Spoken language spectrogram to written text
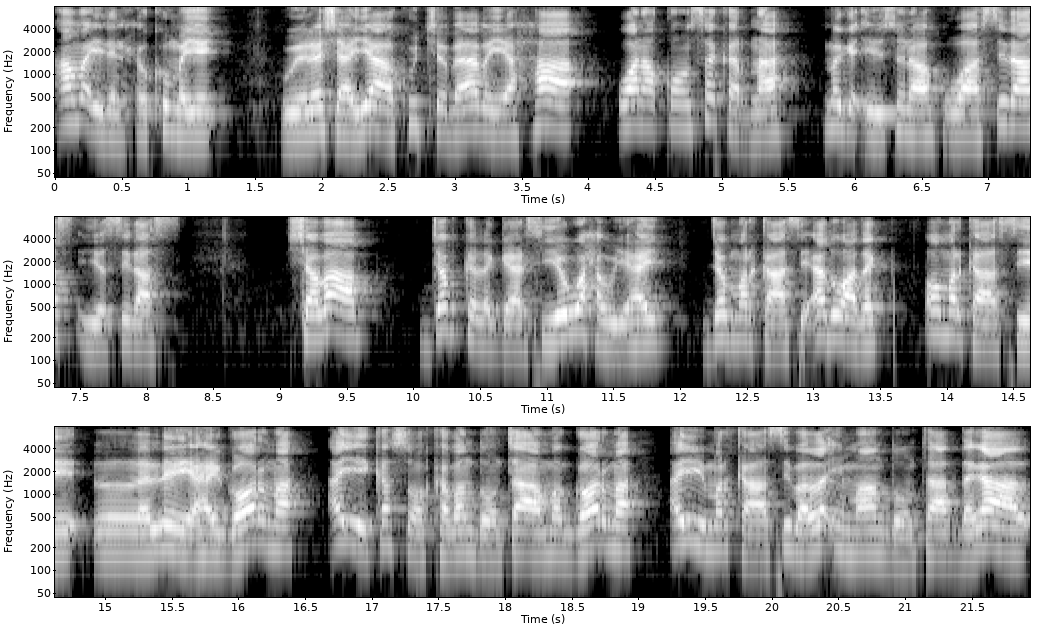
ama idin xukumayay. Wiilasha ayaa ku jawaabaya haa waan aqoonsan karnaa magaciisuna waa sidaas iyo sidaas shabaab jabka la gaarsiiyo waxa uu yahay jab markaasi aada u adag oo markaasi la leeyahay goorma ayay ka soo kaban doontaa ama goorma ayay markaasiba la imaan doontaa dagaal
